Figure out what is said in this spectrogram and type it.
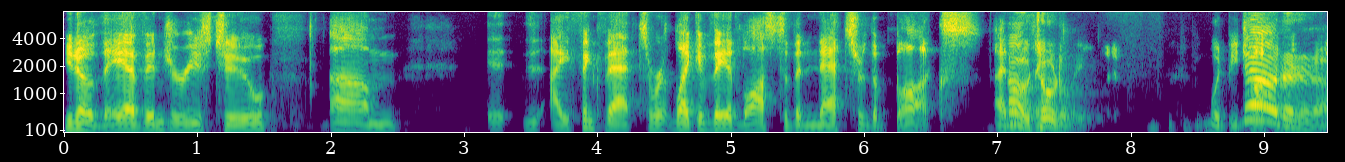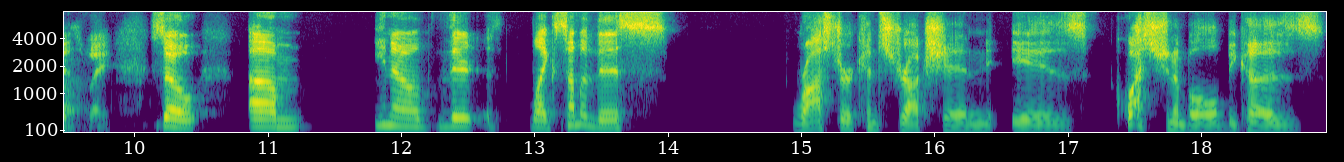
You know, they have injuries too. Um it, I think that sort of like if they had lost to the Nets or the Bucks, I don't Oh, totally. Would be talking no, about no, no. this way. So, um, you know, there like some of this roster construction is questionable because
